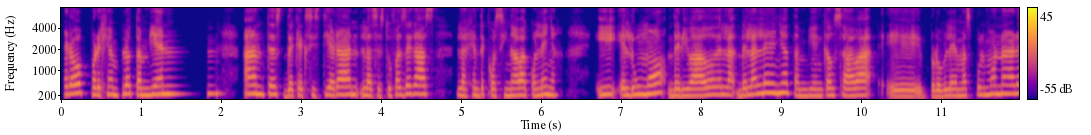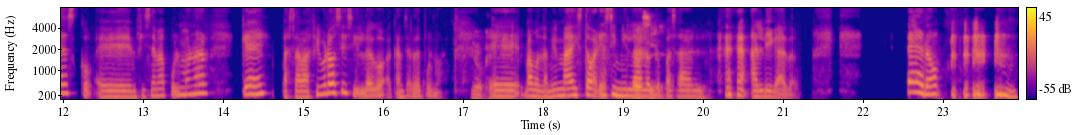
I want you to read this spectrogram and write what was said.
pero, por ejemplo, también antes de que existieran las estufas de gas, la gente cocinaba con leña y el humo derivado de la, de la leña también causaba eh, problemas pulmonares, eh, enfisema pulmonar, que pasaba a fibrosis y luego a cáncer de pulmón. Eh, vamos, la misma historia similar a lo que pasa al, al hígado. Pero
